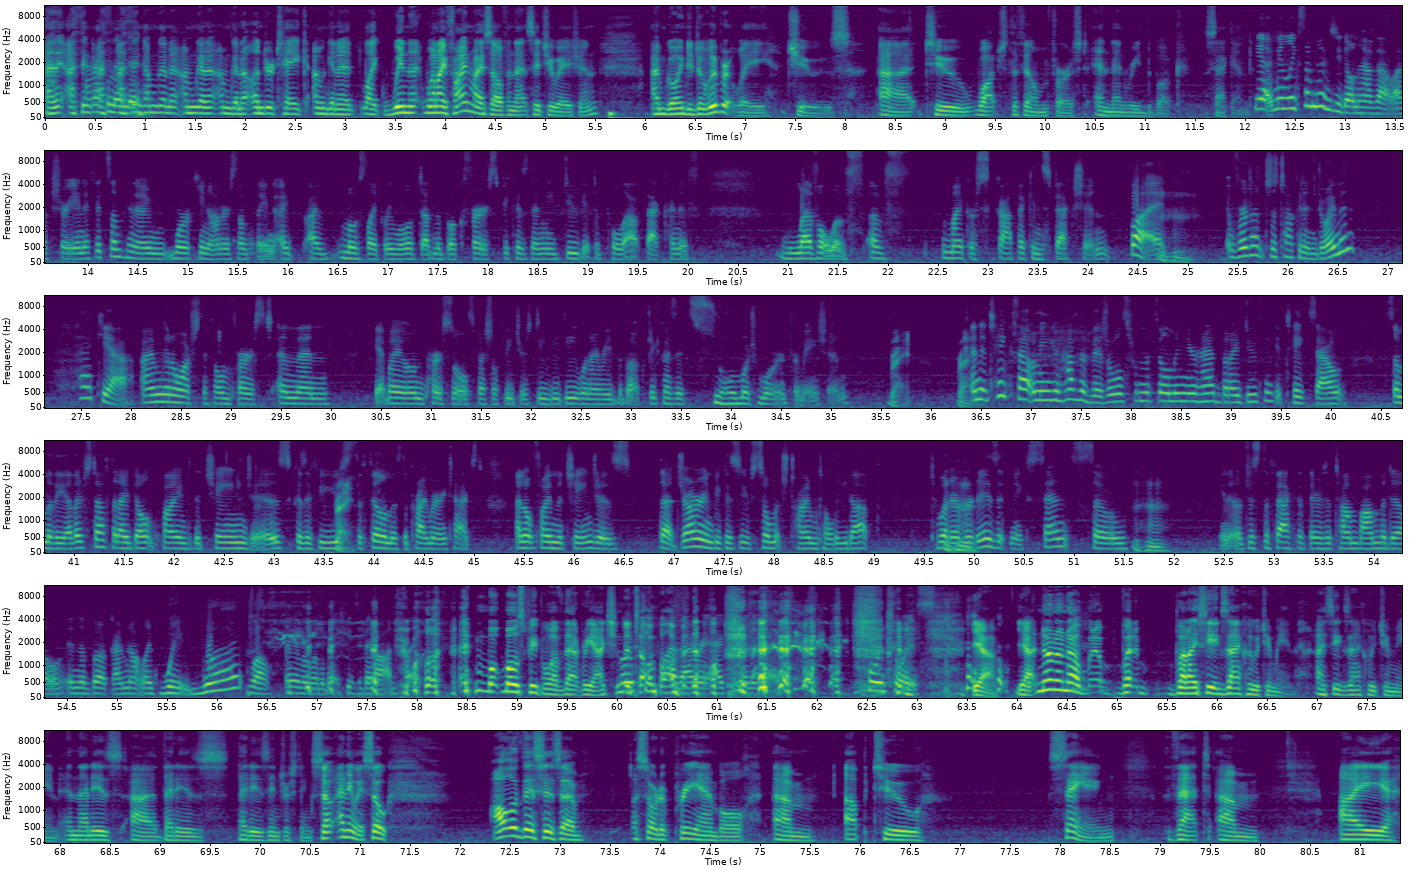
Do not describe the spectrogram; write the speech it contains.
I, I think I, th- I think. I'm gonna I'm gonna I'm gonna undertake I'm gonna like when when I find myself in that situation, I'm going to deliberately choose uh, to watch the film first and then read the book second. Yeah, I mean, like sometimes you don't have that luxury, and if it's something I'm working on or something, I, I most likely will have done the book first because then you do get to pull out that kind of level of of microscopic inspection. But mm-hmm. if we're not just talking enjoyment, heck yeah, I'm gonna watch the film first and then get my own personal special features DVD when I read the book because it's so much more information. Right. Right. And it takes out, I mean, you have the visuals from the film in your head, but I do think it takes out some of the other stuff that I don't find the changes. Because if you use Right. the film as the primary text, I don't find the changes that jarring because you have so much time to lead up to whatever Mm-hmm. it is. It makes sense. So, you know, just the fact that there's a Tom Bombadil in the book, I'm not like, wait, what? Well, I am a little bit. He's a bit odd, but Mo- Most people have that reaction most to Tom people have that Bombadil. reaction anyway. Poor choice. yeah, yeah. No, no, no. But, but but I see exactly what you mean. I see exactly what you mean, and that is uh, that is that is interesting. So anyway, so all of this is a a sort of preamble um, up to saying that um, I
